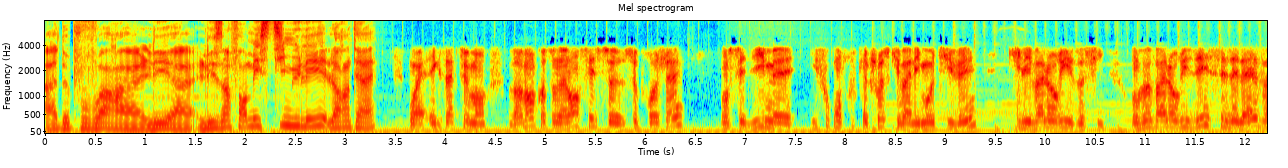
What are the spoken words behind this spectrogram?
euh, de pouvoir les, les informer, stimuler leur intérêt? Ouais, exactement. Vraiment, quand on a lancé ce, ce projet, on s'est dit mais il faut qu'on trouve quelque chose qui va les motiver, qui les valorise aussi. On veut valoriser ces élèves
